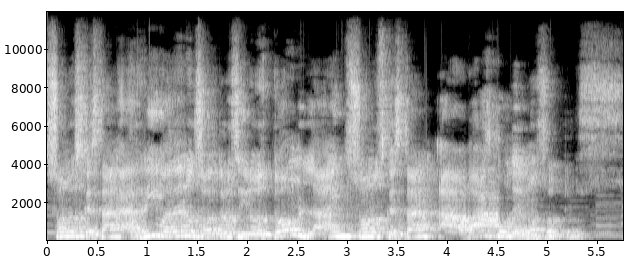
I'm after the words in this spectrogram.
son los que están arriba de nosotros y los downline son los que están abajo de nosotros.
